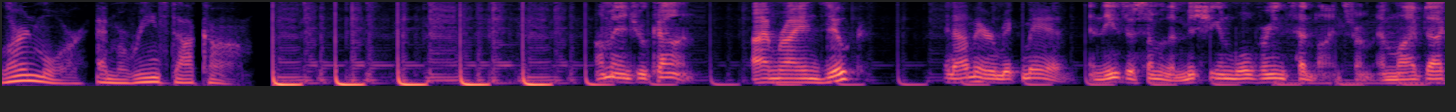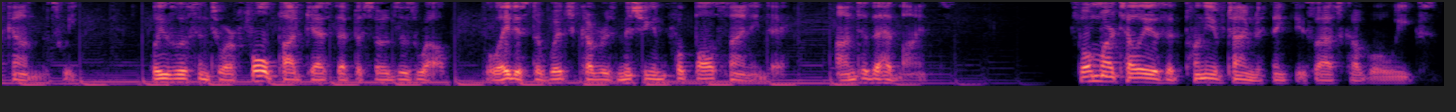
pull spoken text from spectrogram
Learn more at marines.com. I'm Andrew Kahn. I'm Ryan Zook. And I'm Aaron McMahon. And these are some of the Michigan Wolverines headlines from MLive.com this week. Please listen to our full podcast episodes as well, the latest of which covers Michigan football signing day. On to the headlines. Phil Martelli has had plenty of time to think these last couple of weeks.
